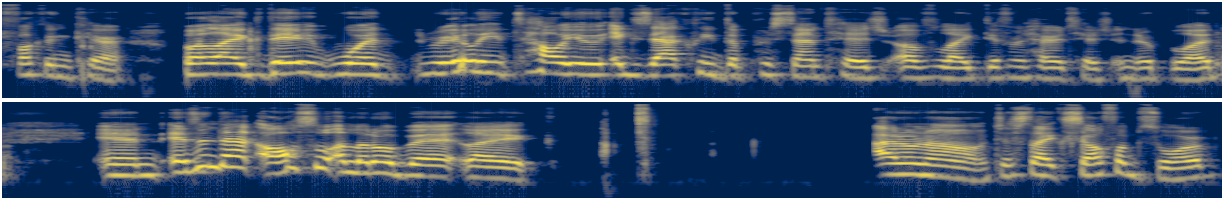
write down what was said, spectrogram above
fucking care. But like, they would really tell you exactly the percentage of like different heritage in their blood. And isn't that also a little bit like I don't know, just like self-absorbed.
